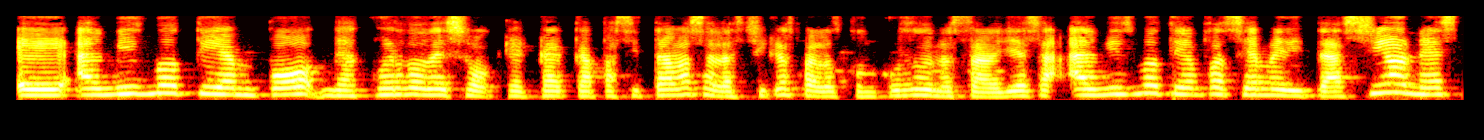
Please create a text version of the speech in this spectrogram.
Eh, al mismo tiempo, me acuerdo de eso, que capacitabas a las chicas para los concursos de nuestra belleza. Al mismo tiempo hacía meditaciones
